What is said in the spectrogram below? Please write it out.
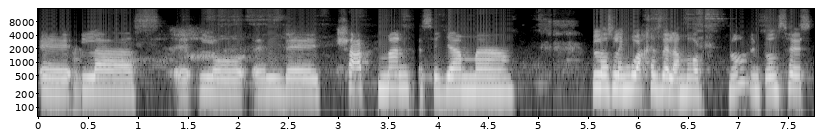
eh, las, eh, el de Chapman, que se llama los lenguajes del amor, ¿no? Entonces,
